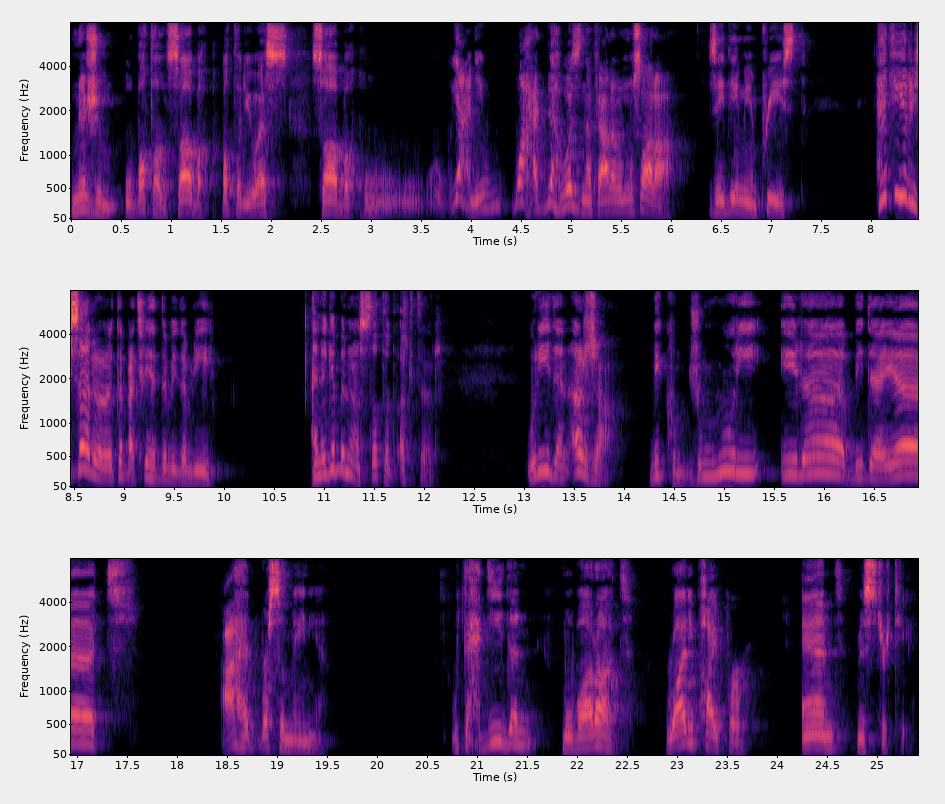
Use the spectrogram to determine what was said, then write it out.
نجم وبطل سابق بطل US سابق ويعني واحد له وزنه في عالم المصارعة زي ديميان بريست هذه الرسالة اللي تبعت فيها ال WWE أنا قبل أن أستطرد أكثر أريد أن أرجع بكم جمهوري إلى بدايات عهد WrestleMania وتحديدا مباراة رادي بايبر and Mr. T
